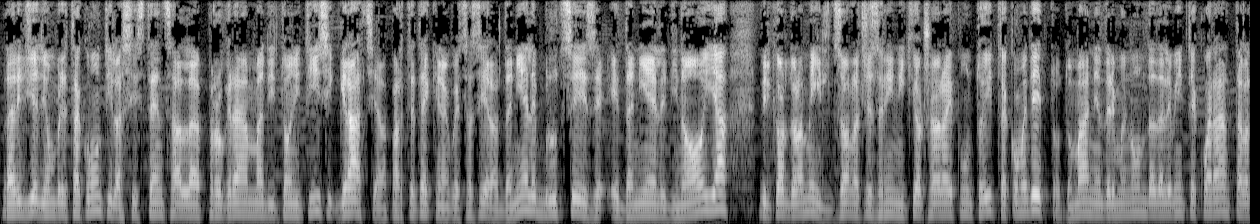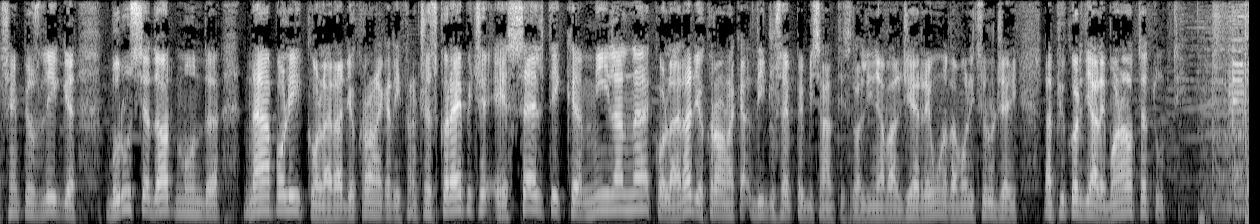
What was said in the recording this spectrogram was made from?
la regia di Ombretta Conti, l'assistenza al programma di Toni Tisi. Grazie alla parte tecnica questa sera Daniele Bruzzese e Daniele Di Noia. Vi ricordo la mail zonacesarini.it. Come detto, domani andremo in onda dalle 20.40 la Champions League Borussia Dortmund Napoli con la radiocronaca di Francesco Repice e Celtic Milan con la radiocronaca di Giuseppe Bisantis. La linea Val GR1 da Maurizio Ruggeri. La più cordiale Buonanotte a tutti.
